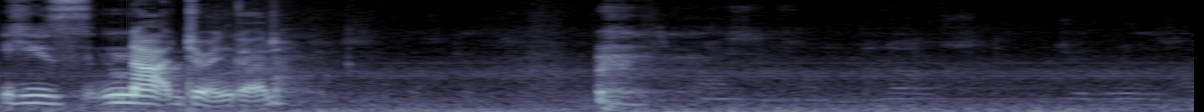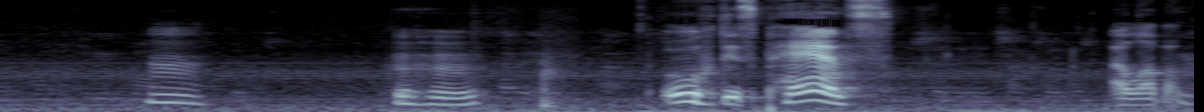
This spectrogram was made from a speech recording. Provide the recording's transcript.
He's not doing good. Hmm. Mm-hmm. Ooh, these pants. I love them.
